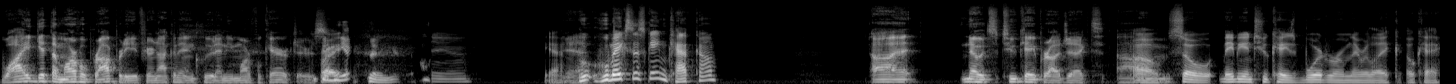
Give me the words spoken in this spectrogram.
Why get the Marvel property if you're not going to include any Marvel characters? Right. Yeah. Yeah. Yeah. Who who makes this game? Capcom? Uh, no, it's a 2K project. oh, Um, so maybe in 2K's boardroom they were like, "Okay,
